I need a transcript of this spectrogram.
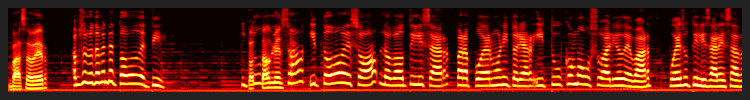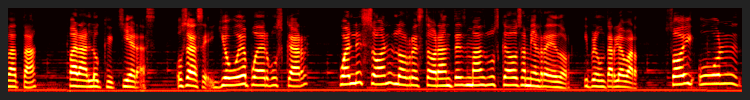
Vas a ver absolutamente todo de ti. Y todo, Totalmente. eso, y todo eso lo va a utilizar para poder monitorear. Y tú como usuario de BART puedes utilizar esa data para lo que quieras. O sea, sé, yo voy a poder buscar cuáles son los restaurantes más buscados a mi alrededor y preguntarle a BART. Soy un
